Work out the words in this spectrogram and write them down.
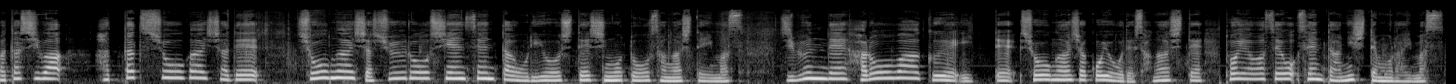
私は発達障害者で障害者就労支援センターを利用して仕事を探しています。自分でハローワークへ行って障害者雇用で探して問い合わせをセンターにしてもらいます。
